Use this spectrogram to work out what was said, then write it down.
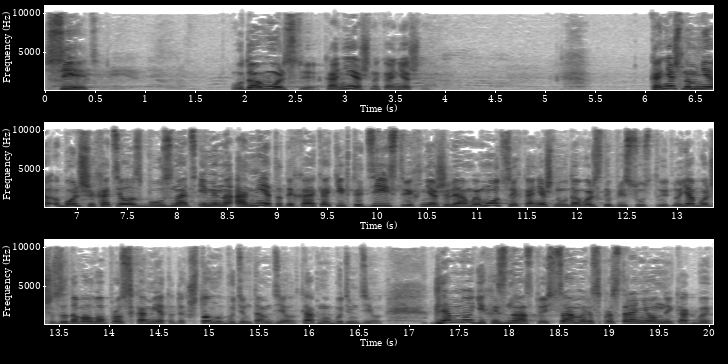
Сеть. Удовольствие. Конечно, конечно. Конечно, мне больше хотелось бы узнать именно о методах, о каких-то действиях, нежели о эмоциях. Конечно, удовольствие присутствует. Но я больше задавал вопросы о методах. Что мы будем там делать? Как мы будем делать? Для многих из нас, то есть самый распространенный как бы,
